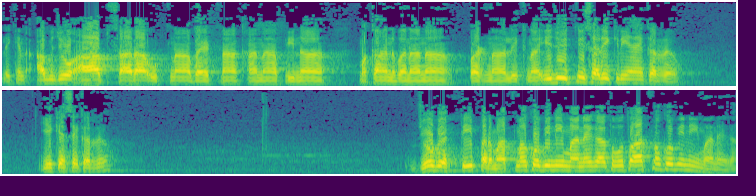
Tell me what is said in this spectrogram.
लेकिन अब जो आप सारा उठना, बैठना, खाना, पीना, मकान बनाना, पढ़ना, लिखना, ये जो इतनी सारी क्रियाएँ कर रहे हो, ये कैसे कर रहे हो? जो व्यक्ति परमात्मा को भी नहीं मानेगा तो वो तो आत्मा को भी नहीं मानेगा।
